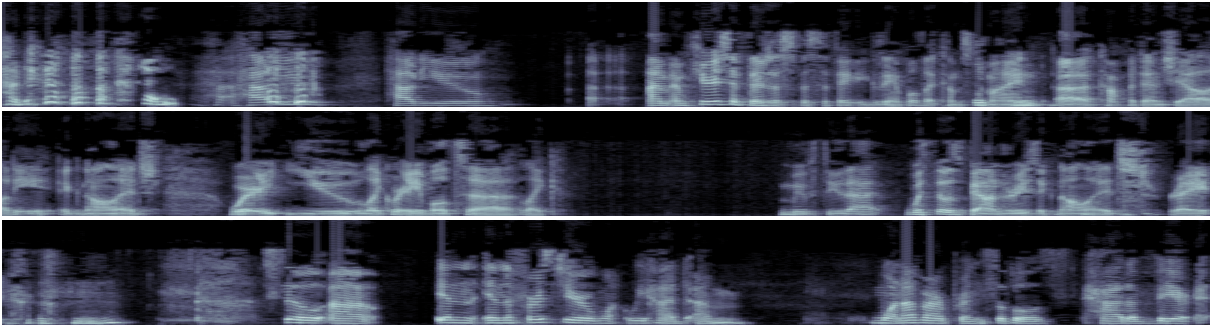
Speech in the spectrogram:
How do, how do you, how do you, uh, I'm, I'm curious if there's a specific example that comes to mind, mm-hmm. uh, confidentiality acknowledged, where you, like, were able to, like, move through that with those boundaries acknowledged, right? Mm-hmm. So, uh, in, in the first year, we had, um, one of our principals had a very,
